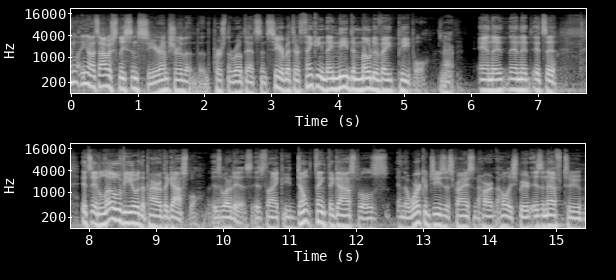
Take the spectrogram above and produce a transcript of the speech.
and you know it's obviously sincere. I'm sure that the person that wrote that's sincere, but they're thinking they need to motivate people, Right. and they, then it, it's a it's a low view of the power of the gospel is what it is. It's like you don't think the gospels and the work of Jesus Christ and the heart and the Holy Spirit is enough to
